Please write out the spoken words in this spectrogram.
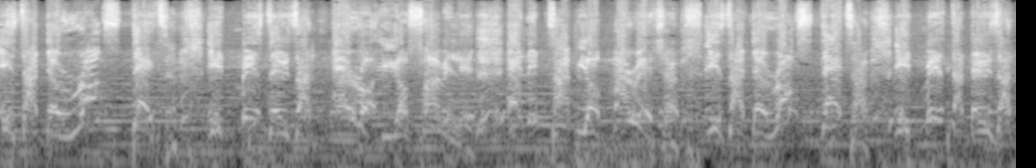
is at the wrong state, it means there is an error in your family. Anytime your marriage is at the wrong state, it means that there is an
